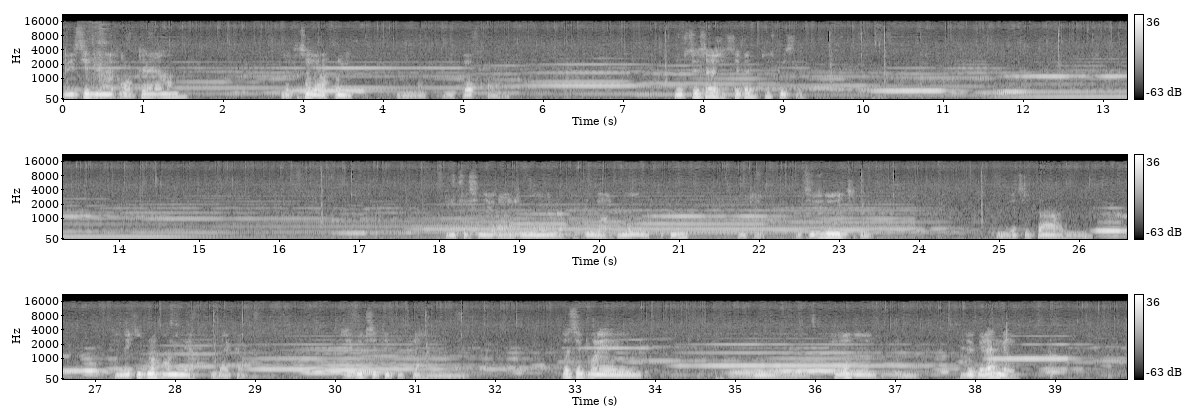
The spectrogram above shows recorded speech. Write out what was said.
Je vais essayer de le mettre en hauteur. De toute façon, il y a un premier. Le coffre. hein. C'est ça, je sais pas du tout ce que c'est. Donc ça c'est du rangement, la partie de rangement. Ok. C'est juste de l'équipement. Mais c'est pas... L'équipement pour mineurs. D'accord. J'ai vu que c'était pour faire... Ça c'est pour les... les de... de Golan, mais...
